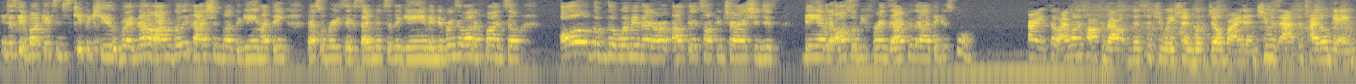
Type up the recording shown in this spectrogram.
and just get buckets and just keep it cute. But no, I'm really passionate about the game. I think that's what brings the excitement to the game, and it brings a lot of fun. So all of the, the women that are out there talking trash and just being able to also be friends after that, I think is cool. All right, so I want to talk about the situation with Jill Biden. She was at the title game.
